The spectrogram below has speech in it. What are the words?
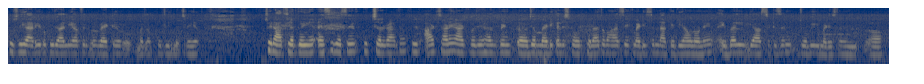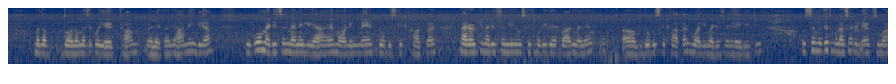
खुजली आ रही तो खुजा लिया फिर मैं बैठे और मतलब खुजली मच रही है। फिर आँख लग गई है, ऐसे जैसे कुछ चल रहा था। फिर आठ, साढ़े आठ बजे हस्बैंड जब मेडिकल स्टोर खुला तो वहाँ से एक मेडिसिन ला के दिया उन्होंने एबल या सिटीज़न जो भी मेडिसिन मतलब दोनों में से कोई एक था, मैंने इतना ध्यान नहीं दिया। तो वो मेडिसिन मैंने लिया है मॉर्निंग में, दो बिस्किट खाकर। थायराइड की मेडिसिन ली, उसके थोड़ी देर बाद मैंने दो बिस्किट खाकर, वो वाली मेडिसिन ले ली थी। उससे मुझे थोड़ा सा रिलैक्स हुआ।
